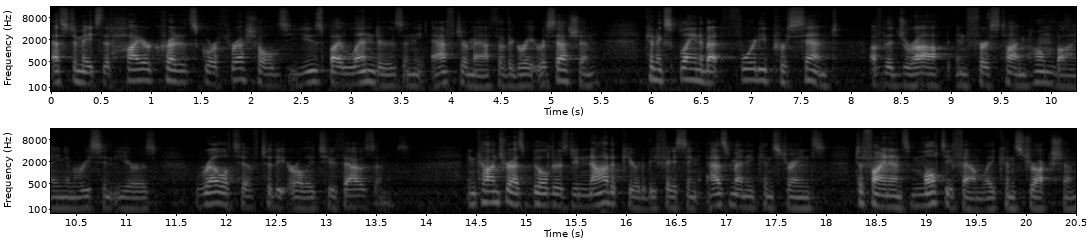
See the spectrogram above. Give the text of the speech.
estimates that higher credit score thresholds used by lenders in the aftermath of the Great Recession can explain about 40% of the drop in first time home buying in recent years relative to the early 2000s. In contrast, builders do not appear to be facing as many constraints to finance multifamily construction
